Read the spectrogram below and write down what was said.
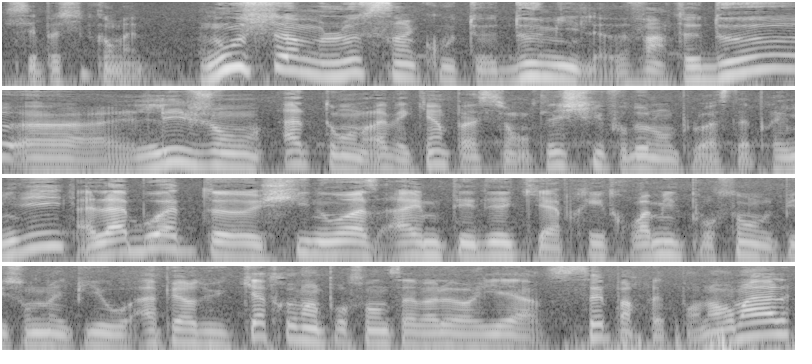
c'est possible quand même. Nous sommes le 5 août 2022. Euh, les gens attendent avec impatience les chiffres de l'emploi cet après-midi. La boîte euh, chinoise AMTD qui a pris 3000% depuis son IPO a perdu 80% de sa valeur hier. C'est parfaitement normal.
